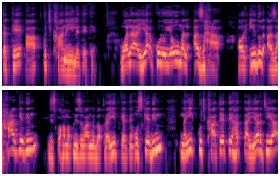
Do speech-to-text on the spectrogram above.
تک کہ آپ کچھ کھا نہیں لیتے تھے۔ ولا یاکل یوم الاضحیٰ اور عید الاضحیٰ کے دن، جس کو ہم اپنی زبان میں بقرعید کہتے ہیں، اس کے دن نہیں کچھ کھاتے تھے، حتیٰ یرجیا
